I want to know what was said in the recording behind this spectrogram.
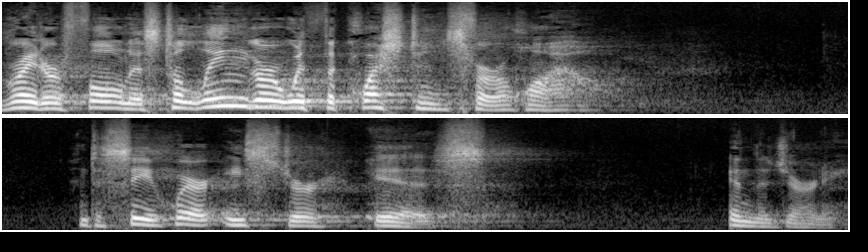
greater fullness, to linger with the questions for a while, and to see where Easter is in the journey?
